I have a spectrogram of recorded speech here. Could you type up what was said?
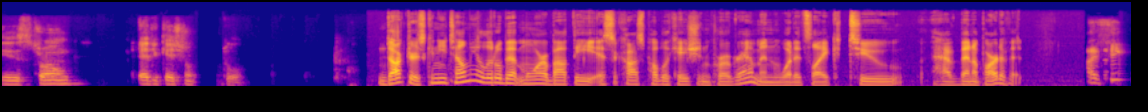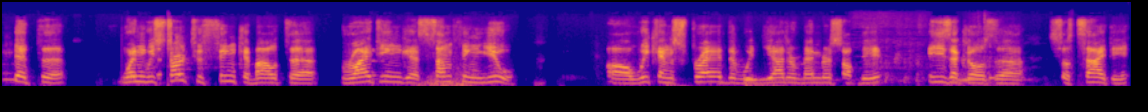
is strong educational tool. Doctors, can you tell me a little bit more about the ISAKOS publication program and what it's like to have been a part of it? I think that uh, when we start to think about uh, writing uh, something new, uh, we can spread with the other members of the ISAKOS uh, society.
